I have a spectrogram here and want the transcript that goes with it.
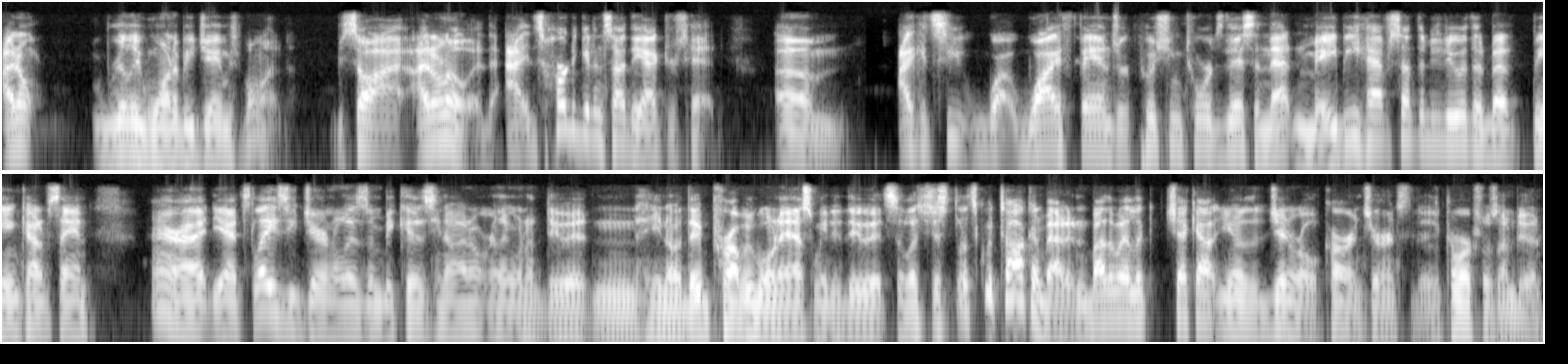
I don't really want to be James Bond. So I, I don't know. It's hard to get inside the actor's head. Um, I could see wh- why fans are pushing towards this, and that maybe have something to do with it about being kind of saying, all right, yeah, it's lazy journalism because you know I don't really want to do it, and you know they probably won't ask me to do it. So let's just let's quit talking about it. And by the way, look, check out you know the general car insurance, the, the commercials I'm doing.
